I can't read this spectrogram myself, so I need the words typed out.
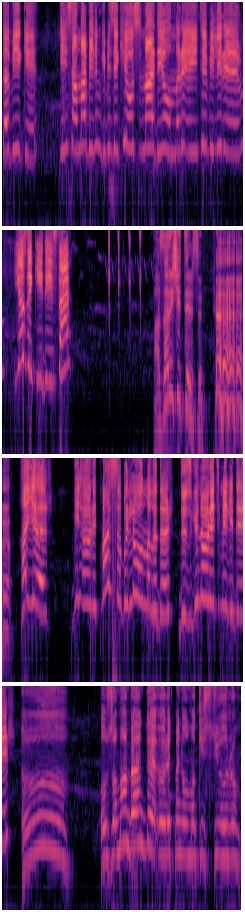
Tabii ki. İnsanlar benim gibi zeki olsunlar diye onları eğitebilirim. Ya zeki değilsen? Azar işitirsin. Hayır. Bir öğretmen sabırlı olmalıdır. Düzgün öğretmelidir. Aa, o zaman ben de öğretmen olmak istiyorum.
